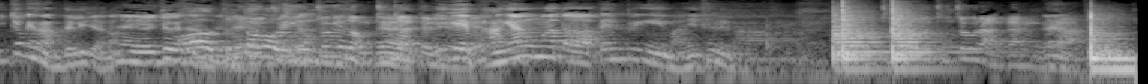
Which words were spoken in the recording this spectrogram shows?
이쪽에서 안 들리잖아? 네 이쪽에서 아, 안 들려. 따가워. 이쪽, 이쪽에서 엄청 네. 잘 들리는데. 이게 방향마다 댐핑이 많이 틀리나? 저, 저쪽 으로 안 가는구나. 네.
